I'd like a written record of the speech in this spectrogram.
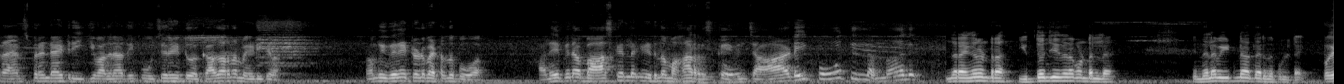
ട്രാൻസ്പെറന്റ് ആയിട്ട് ഇരിക്കും അതിനകത്ത് ഈ പൂച്ചനെ ഇട്ട് വെക്കുക. അതൊരെണ്ണം മേടിക്കണം. നമ്മൾ ഇവനെ ഇട്ടുകൊണ്ട് പെട്ടെന്ന് പോവാം. അല്ലെങ്കിൽ പിന്നെ ബാസ്ക്കറ്റിലൊക്കെ ഇടുന്ന മഹാ റിസ്ക്. ഇവൻ ചാടി പോകത്തില്ല എന്നാലും. എന്താ എങ്ങനെ ഉണ്ടാ യുദ്ധം ചെയ്തതിനെ കൊണ്ടല്ല? ഇന്നലെ വീട്ടിനകത്തായിരുന്നു ഫുൾ ടൈം അപ്പോൾ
